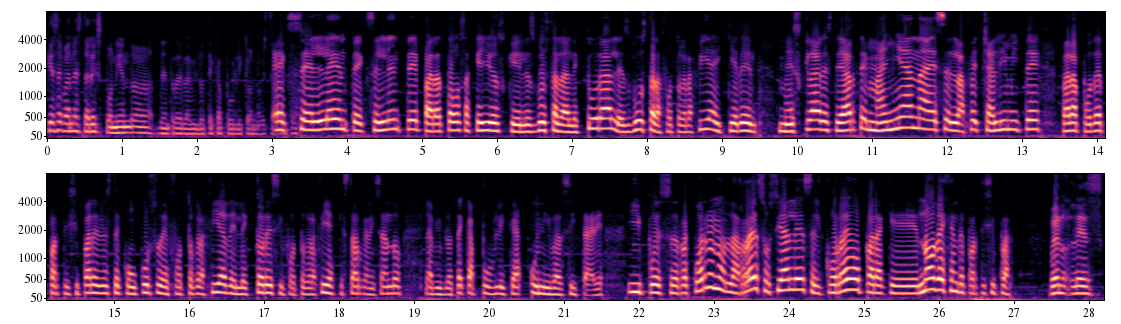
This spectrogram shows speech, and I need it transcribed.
que se van a estar exponiendo dentro de la biblioteca pública universitaria. Excelente, excelente para todos aquellos que les gusta la lectura, les gusta la fotografía y quieren mezclar este arte. Mañana es la fecha límite para poder participar en este concurso de fotografía de lectores y fotografía que está organizando la Biblioteca Pública Universitaria. Y pues eh, recuérdenos las redes sociales, el correo para que no dejen de participar. Bueno, les,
